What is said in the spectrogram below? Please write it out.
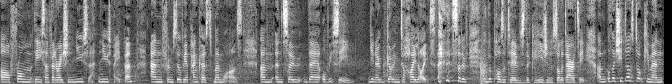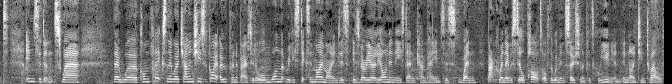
are from the East End Federation newspaper and from Sylvia Pankhurst's memoirs. Um, and so they're obviously you know, going to highlight sort of the positives, the cohesion, the solidarity. Um, although she does document incidents where there were conflicts and there were challenges. She's quite open about it all. And one that really sticks in my mind is, is very early on in the East End campaigns, is when, back when they were still part of the Women's Social and Political Union in 1912,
